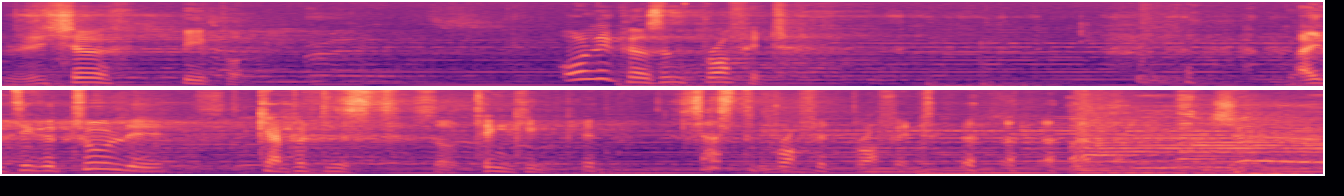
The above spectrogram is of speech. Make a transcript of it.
richer people only concern profit. I think a truly capitalist so thinking, just profit, profit.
